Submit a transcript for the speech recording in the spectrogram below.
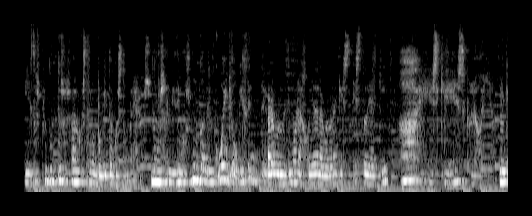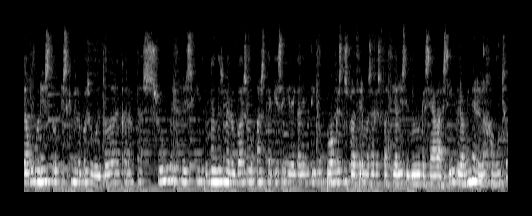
y estos productos os va a costar un poquito acostumbraros. No nos olvidemos nunca del cuello, mi gente. Ahora por último la joya de la corona, que es esto de aquí. Ay, es que es gloria. Lo que hago con esto es que me lo paso por toda la cara. Está súper fresquito. Entonces me lo paso hasta que se quede calentito. Supongo que esto es para hacer masajes faciales y dudo que se haga así, pero a mí me relaja mucho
